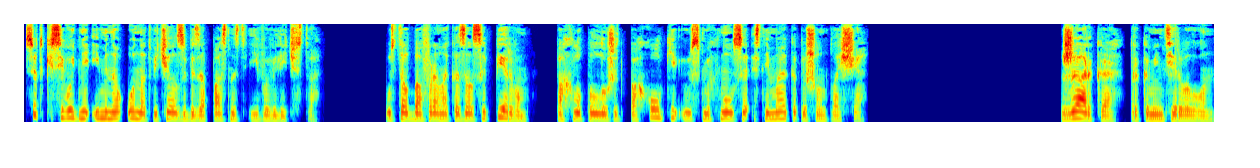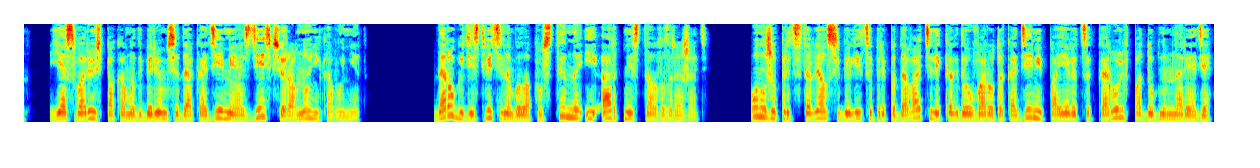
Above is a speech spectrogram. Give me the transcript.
Все-таки сегодня именно он отвечал за безопасность его величества. У столба Фран оказался первым, похлопал лошадь по холке и усмехнулся, снимая капюшон плаща. «Жарко», — прокомментировал он. «Я сварюсь, пока мы доберемся до Академии, а здесь все равно никого нет». Дорога действительно была пустынна, и Арт не стал возражать. Он уже представлял себе лица преподавателей, когда у ворот Академии появится король в подобном наряде,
